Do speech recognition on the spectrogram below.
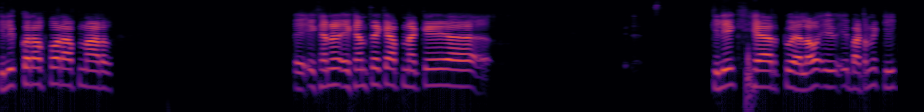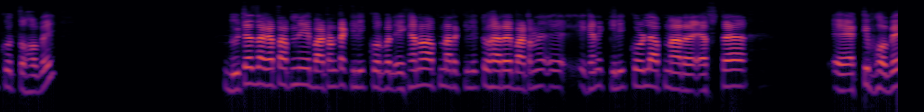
ক্লিক করার পর আপনার এখানে, এখান থেকে আপনাকে ক্লিক হেয়ার টু অ্যালাউ এই বাটনে ক্লিক করতে হবে। দুইটা জায়গাতে আপনি এই বাটনটা ক্লিক করবেন। এখানেও আপনার ক্লিক টু হেয়ারের বাটনে এখানে ক্লিক করলে আপনার অ্যাপসটা অ্যাক্টিভ হবে।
